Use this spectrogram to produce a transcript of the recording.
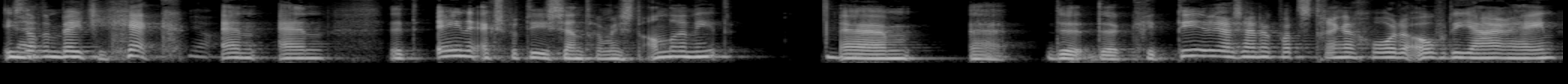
is Nee. dat een beetje gek. Ja. En, en het ene expertisecentrum is het andere niet. Ehm, eh, de, de criteria zijn ook wat strenger geworden over de jaren heen.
